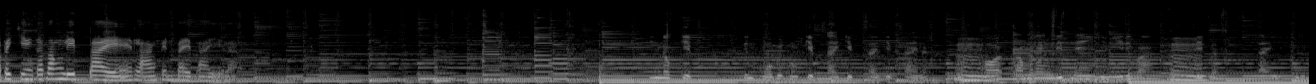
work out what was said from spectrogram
เอาไปกินก็ต้องลิดใบล้างเป็นใบๆอยู่แล้วยิ่งเราเก็บเป็นหัวเป็นหัวเก็บใส่เก็บใส่เก็บใส่นะอืม พอเรามานั่งริดในอย่างนี้ดีกว่าอืม ริดแบบใส่ถุง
